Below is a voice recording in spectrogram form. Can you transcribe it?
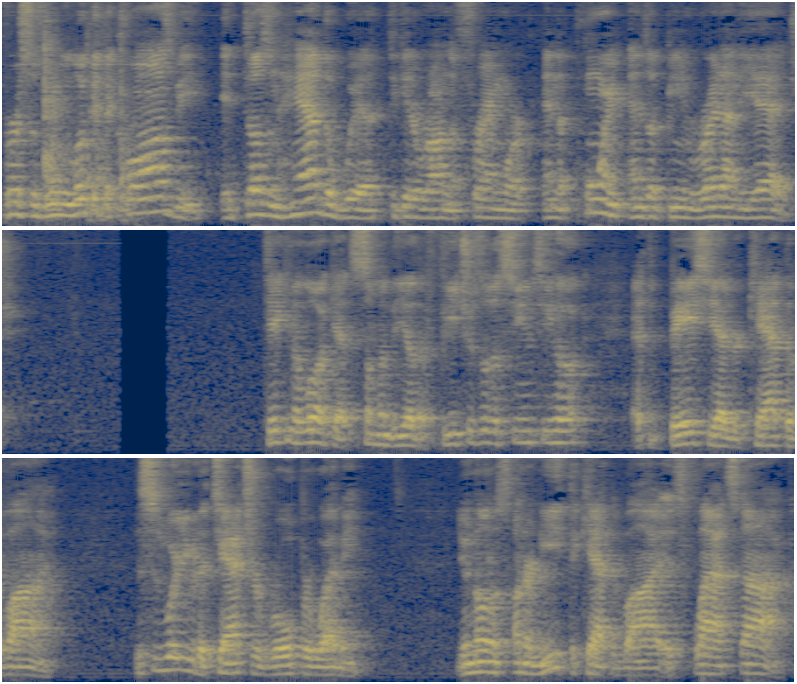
Versus when you look at the Crosby, it doesn't have the width to get around the framework and the point ends up being right on the edge. Taking a look at some of the other features of the CMC hook, at the base you have your captive eye. This is where you would attach your rope or webbing. You'll notice underneath the captive eye is flat stock.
